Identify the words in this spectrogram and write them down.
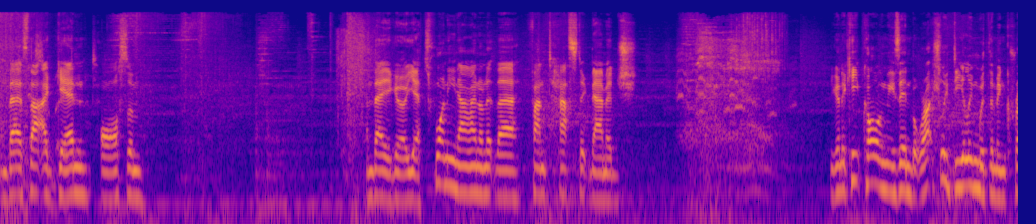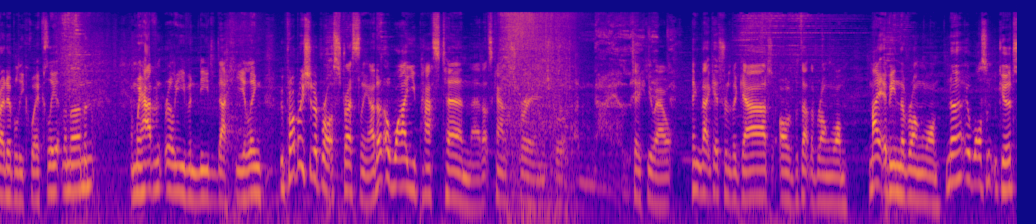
And there's that again. Awesome. And there you go. Yeah, 29 on it there. Fantastic damage. You're going to keep calling these in, but we're actually dealing with them incredibly quickly at the moment. And we haven't really even needed that healing. We probably should have brought Stressling. I don't know why you passed turn there. That's kind of strange, but take you out. I think that gets rid of the guard. Or was that the wrong one? Might have been the wrong one. No, it wasn't good.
